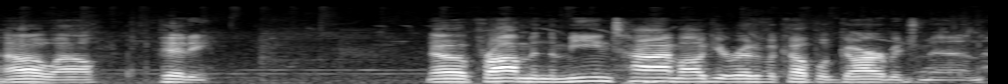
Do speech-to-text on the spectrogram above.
Oh, well. Pity. No problem. In the meantime, I'll get rid of a couple garbage men.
